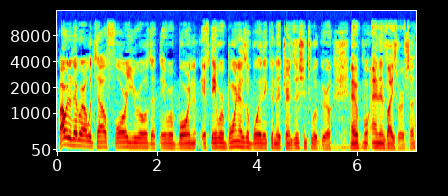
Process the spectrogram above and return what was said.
If I were the devil, I would tell four-year-olds that they were born. If they were born as a boy, they couldn't transition to a girl, and, and then vice versa.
